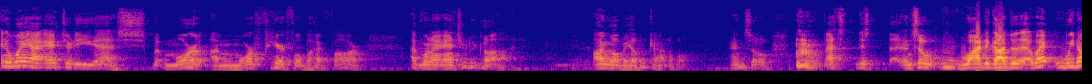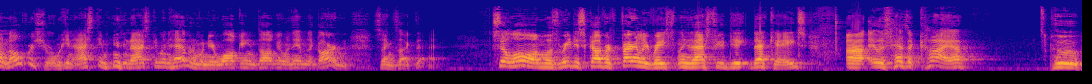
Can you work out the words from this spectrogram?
In a way, I answer to you yes, but more I'm more fearful by far of when I answer to God. I'm going to be held accountable. And so that's just and so why did God do that? We don't know for sure. We can ask him, you can ask him in heaven when you're walking and talking with him in the garden, things like that. Siloam was rediscovered fairly recently, the last few de- decades. Uh, it was Hezekiah who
